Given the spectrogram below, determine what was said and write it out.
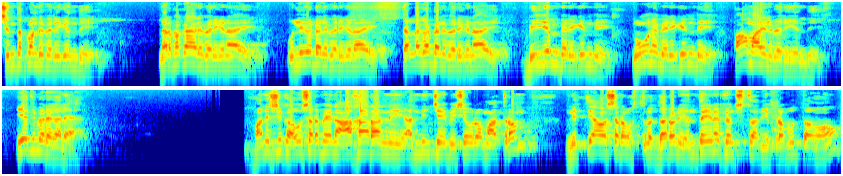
చింతపండు పెరిగింది మిరపకాయలు పెరిగినాయి ఉల్లిగడ్డలు పెరిగినాయి తెల్లగడ్డలు పెరిగినాయి బియ్యం పెరిగింది నూనె పెరిగింది పామాయిల్ పెరిగింది. ఏది పెరగలే? మనిషికి అవసరమైన ఆహారాన్ని అందించే విషయంలో మాత్రం నిత్యావసర వస్తువుల ధరలు ఎంతైనా పెంచుతుంది ఈ ప్రభుత్వం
